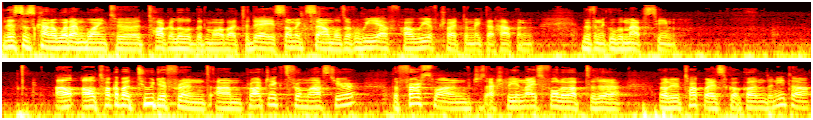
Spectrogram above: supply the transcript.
This is kind of what I'm going to talk a little bit more about today. Some examples of we have, how we have tried to make that happen within the Google Maps team. I'll, I'll talk about two different um, projects from last year. The first one, which is actually a nice follow up to the earlier talk by Scott and Danita,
